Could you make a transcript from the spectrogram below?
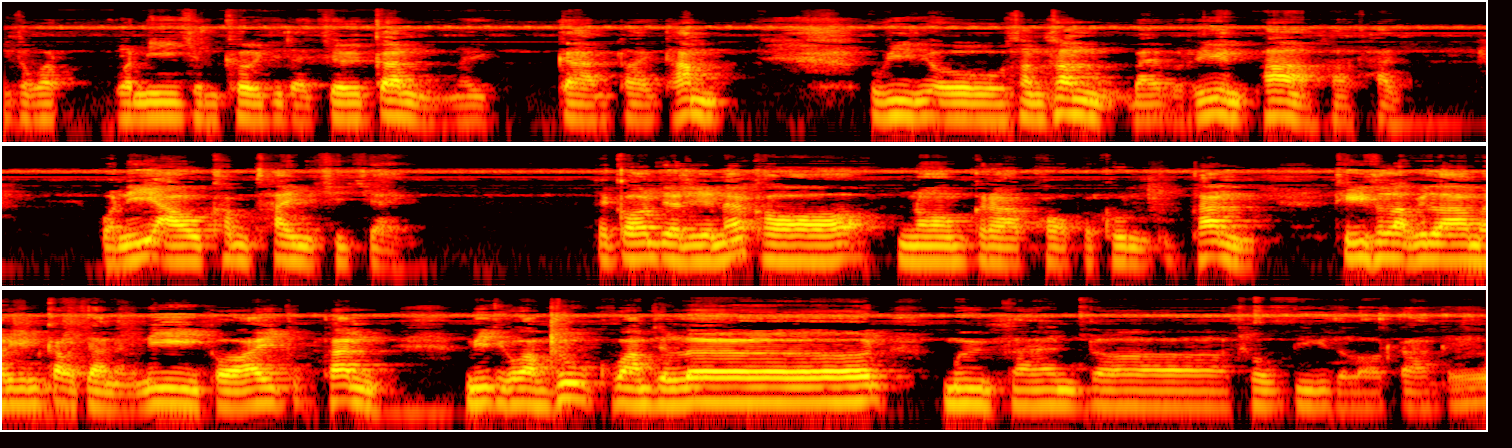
สวัสดีวันนี้ฉันเคยที่ได้เจอกันในการถ่ายทำวิดีโอสั้นๆแบบเรียนภาษาไทย วันนี้เอาคำไทยมาชี้แจง แต่ก่อนจะเรียนนะขอน้อมกราบขอบพระคุณทุกท่าน ที่สละเวลามาเรียนกับอาจารย์อย่างนี้ขอให้ทุกท่าน มีแต่ความสุขความเจริญมือแสนตาโชคดีตลอดกาลเทิ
